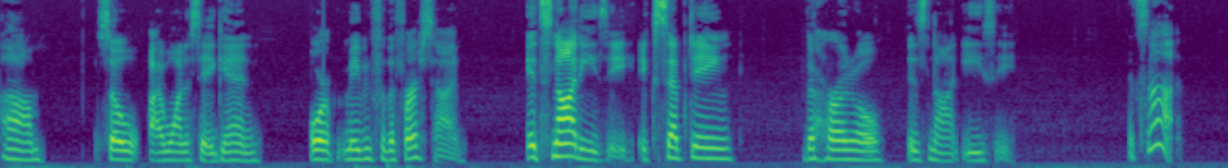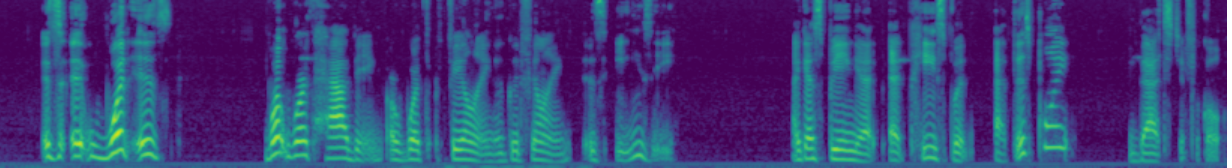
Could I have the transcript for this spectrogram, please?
Um, so I want to say again, or maybe for the first time, it's not easy. Accepting the hurdle is not easy. It's not. It's it, what is what worth having or worth feeling a good feeling is easy. I guess being at, at peace, but at this point, that's difficult.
